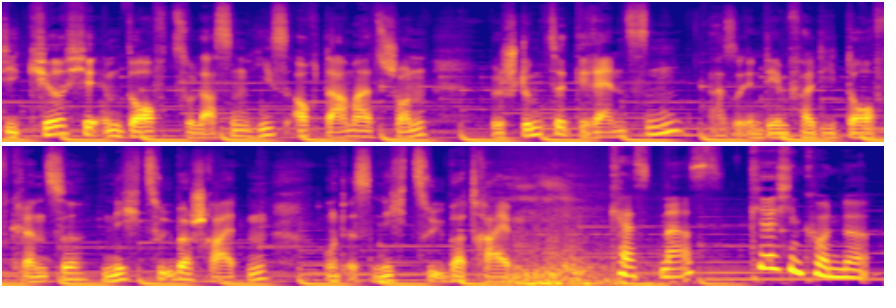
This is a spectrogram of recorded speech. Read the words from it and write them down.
Die Kirche im Dorf zu lassen, hieß auch damals schon, bestimmte Grenzen, also in dem Fall die Dorfgrenze, nicht zu überschreiten und es nicht zu übertreiben. Kästners Kirchenkunde.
